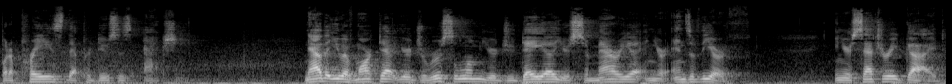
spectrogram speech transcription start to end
but a praise that produces action. Now that you have marked out your Jerusalem, your Judea, your Samaria, and your ends of the earth in your saturate guide,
